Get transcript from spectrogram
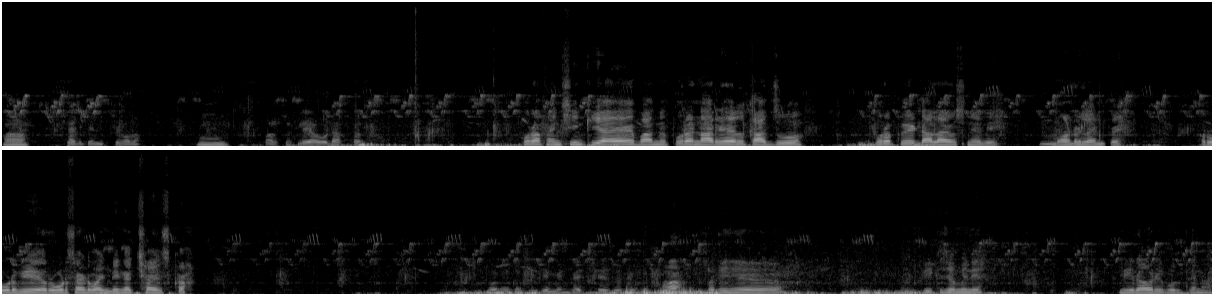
हाँ। छड़ के नीचे वाला। हम्म। परसों लिया वो डॉक्टर। पूरा फेंसिंग किया है बाद में पूरा नारियल काजू पूरा पेड़ डाला है उसने भी हम्म। बाउंड्री लाइन पे। रोड भी है रोड साइड वाइंडिंग अच्छा है इसका। ज़मीन भी अच्छी है। हाँ सभी पीक ज़मीन है। नीरावरी बोलते हैं ना।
